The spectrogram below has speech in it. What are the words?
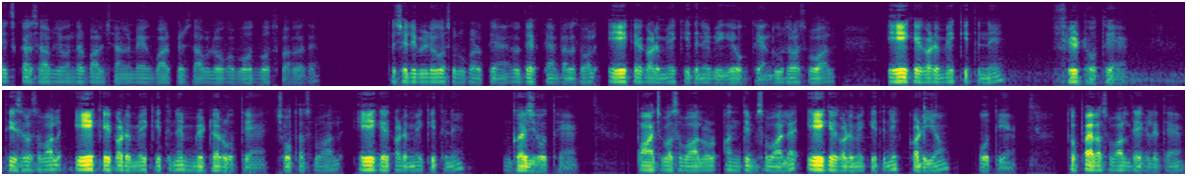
गाइस कैसे आप जोगिंदर पाल चैनल में एक बार फिर से आप लोगों का बहुत बहुत स्वागत है। तो चलिए वीडियो को शुरू करते हैं तो देखते हैं पहला सवाल, एक एकड़ में कितने बीघे होते हैं? दूसरा सवाल, एक एकड़ में कितने फिट होते हैं? तीसरा सवाल, एक एकड़ में कितने मीटर होते हैं? चौथा सवाल, एक एकड़ में कितने गज होते हैं? पाँचवा सवाल और अंतिम सवाल है, एक एकड़ में कितनी कड़ियाँ होती हैं? तो पहला सवाल देख लेते हैं,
